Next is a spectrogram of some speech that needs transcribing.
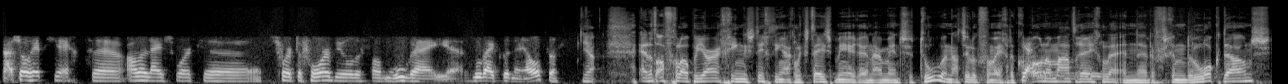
Nou, zo heb je echt uh, allerlei soorten, soorten voorbeelden van hoe wij, uh, hoe wij kunnen helpen. Ja, en het afgelopen jaar ging de stichting eigenlijk steeds meer uh, naar mensen toe. En natuurlijk vanwege de coronamaatregelen en de verschillende lockdowns.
